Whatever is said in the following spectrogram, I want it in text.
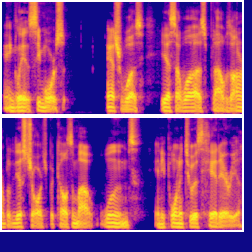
And Glenn Seymour's answer was, Yes, I was, but I was honorably discharged because of my wounds. And he pointed to his head area.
